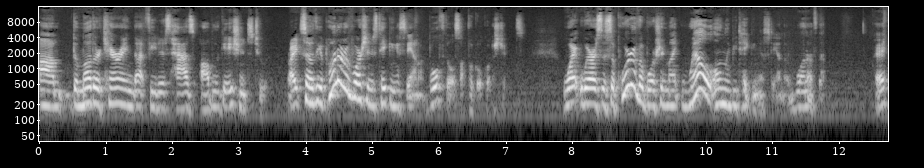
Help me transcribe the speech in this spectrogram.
um, the mother carrying that fetus has obligations to it, right? So the opponent of abortion is taking a stand on both philosophical questions whereas the supporter of abortion might well only be taking a stand on one of them. Okay,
